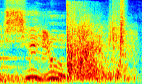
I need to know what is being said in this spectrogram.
I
